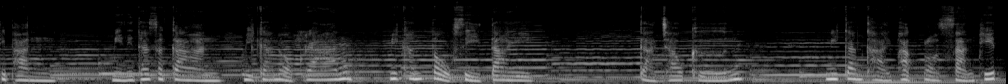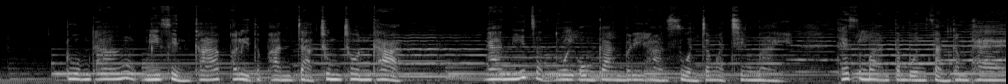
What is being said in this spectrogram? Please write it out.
ติพันธุ์ มีนิทรรศการ มีการออกร้าน มีคันโตกสี่ไต กาดเจ้าเขิน มีการขายผักปลอดสารพิษ รวมทั้งมีสินค้าผลิตภัณฑ์จากชุมชนค่ะ งานนี้จัดโดยองค์การบริหารส่วนจังหวัดเชียงใหม่ เทศบาลตำบลสันกำแพง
